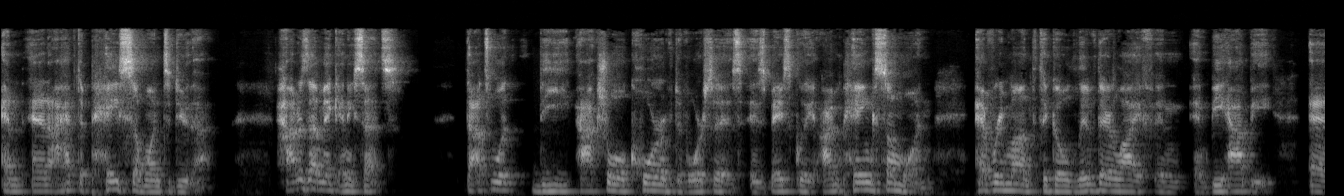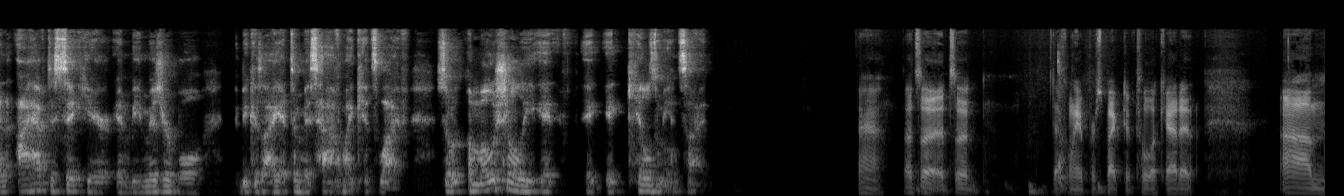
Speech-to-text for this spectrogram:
and and I have to pay someone to do that. How does that make any sense? That's what the actual core of divorce is is basically I'm paying someone every month to go live their life and and be happy and I have to sit here and be miserable because I get to miss half my kid's life. So emotionally it it, it kills me inside. Yeah, that's a it's a definitely a perspective to look at it. Um,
